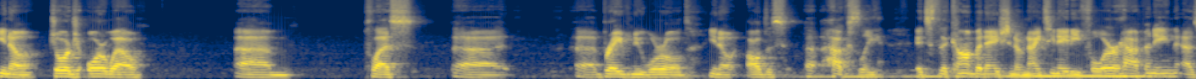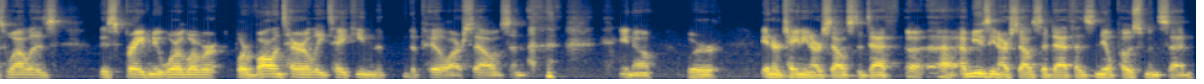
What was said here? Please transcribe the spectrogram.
you know George Orwell, um, plus uh, uh, Brave New World. You know Aldous Huxley. It's the combination of 1984 happening as well as this brave new world where we're we're voluntarily taking the, the pill ourselves and you know we're entertaining ourselves to death uh, uh, amusing ourselves to death as neil postman said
